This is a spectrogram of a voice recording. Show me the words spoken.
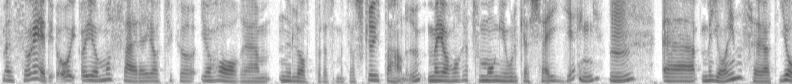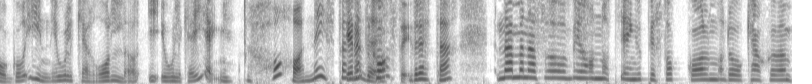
Men så är det och, och jag måste säga det, jag tycker, jag har, eh, nu låter det som att jag skryter här nu, men jag har rätt så många olika tjejgäng. Mm. Eh, men jag inser att jag går in i olika roller i olika gäng. Jaha, nej, spännande. Är det inte konstigt? Berätta. Nej men alltså vi har något gäng uppe i Stockholm och då kanske,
